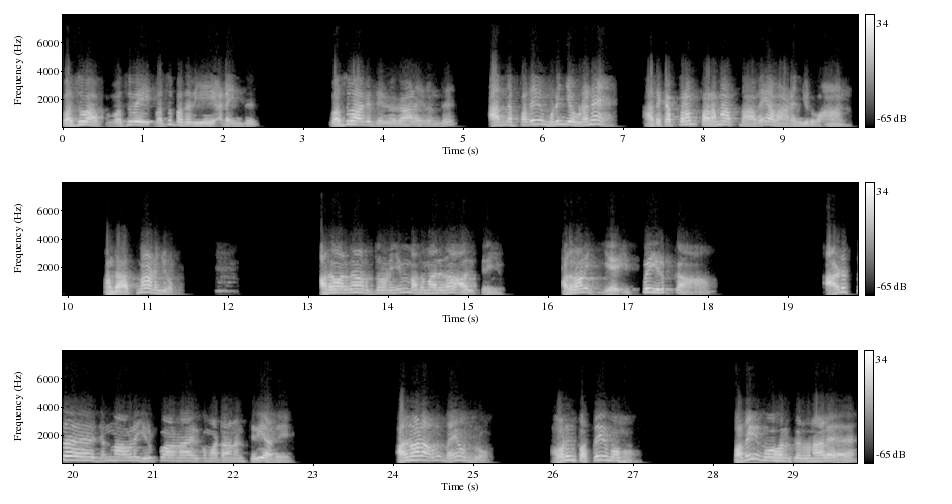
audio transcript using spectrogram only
வசுவா வசுவை வசு பதவியை அடைந்து வசுவாக தீர்க்ககாலம் இருந்து அந்த பதவி முடிஞ்ச உடனே அதுக்கப்புறம் பரமாத்மாவை அவன் அணைஞ்சிடுவான். அந்த ஆத்மா அணைஞ்சிடும் அது மாதிரிதான் ருத்ரனையும் அது மாதிரிதான் ஆதித்தனையும். அதனால ஏ- இப்ப இருக்கான். அடுத்த ஜென்மாவில இருப்பானா இருக்க மாட்டானான்னு தெரியாதே. அதனால அவனுக்கு பயம் வந்துடும் அவனுக்கு பதவி மோகம். பதவி மோகம் இருக்கிறதுனால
